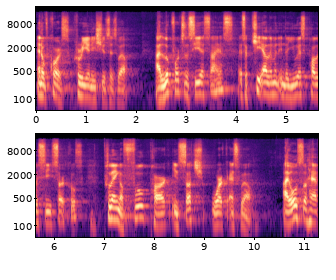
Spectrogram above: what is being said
and of course, Korean issues as well. I look forward to the CSIS as a key element in the US policy circles, playing a full part in such work as well. I also have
